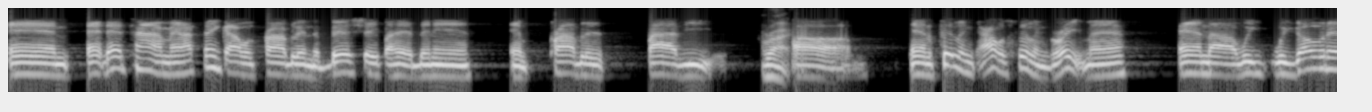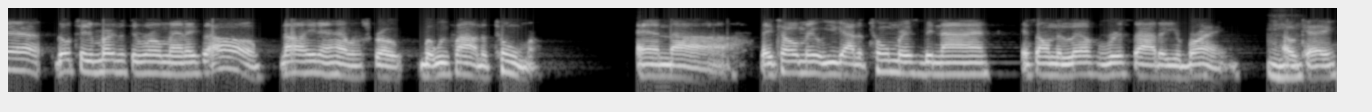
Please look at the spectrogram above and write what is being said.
And at that time, man, I think I was probably in the best shape I had been in, in probably five years. Right. Um, and feeling, I was feeling great, man. And uh, we we go there, go to the emergency room, man. They say, "Oh, no, he didn't have a stroke, but we found a tumor." And uh, they told me you got a tumor. It's benign. It's on the left wrist side of your brain. Mm-hmm. Okay,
